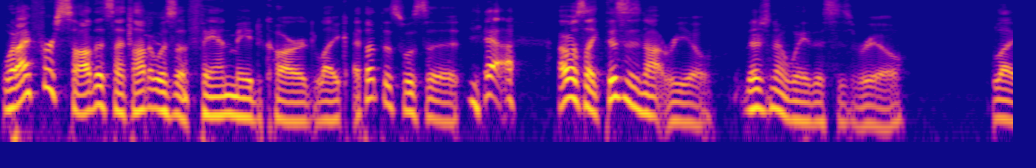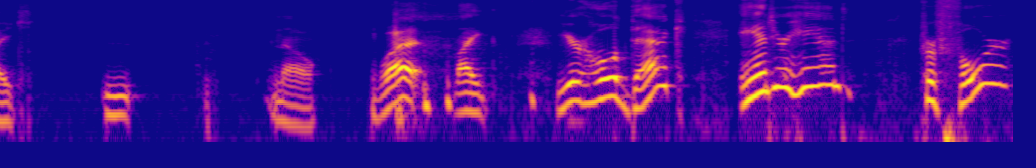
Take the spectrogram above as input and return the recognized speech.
when I first saw this, I thought it was a fan made card. Like I thought this was a Yeah. I was like, this is not real. There's no way this is real. Like, n- no. What? like, your whole deck and your hand for four?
